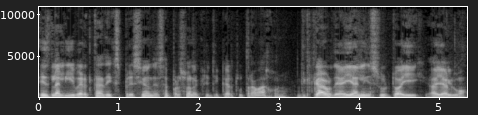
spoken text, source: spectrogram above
es, la libertad de expresión de esa persona criticar tu trabajo. ¿no? Claro, de ahí al insulto ahí hay algo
